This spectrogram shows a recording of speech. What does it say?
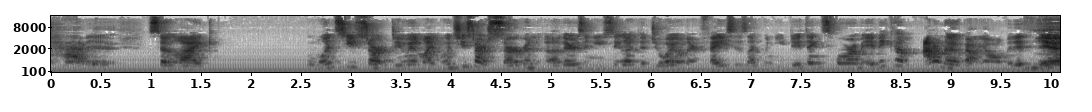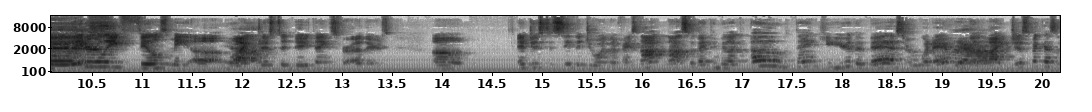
habit. So, like, once you start doing, like, once you start serving others and you see, like, the joy on their faces, like, when you do things for them, it become, I don't know about y'all, but it, Yes. it literally fills me up, Yeah. like, just to do things for others. Um, and just to see the joy in their face, not not so they can be like, "Oh, thank you, you're the best" or whatever, Yeah. but like just because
